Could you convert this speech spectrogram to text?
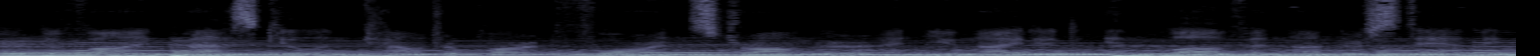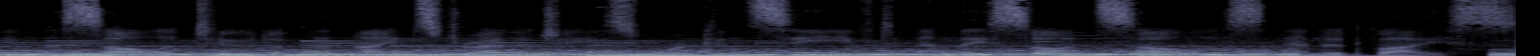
your divine masculine counterpart, foreign stronger and united in love and understanding in the solitude of the night strategies conceived and they sought solace and advice.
